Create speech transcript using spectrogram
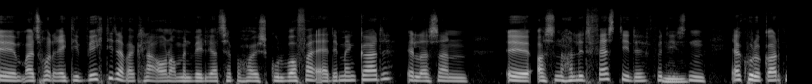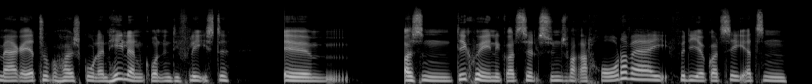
øhm, og jeg tror, det er rigtig vigtigt at være klar over, når man vælger at tage på højskole. Hvorfor er det, man gør det? Eller sådan, øh, og sådan holde lidt fast i det, fordi mm. sådan, jeg kunne da godt mærke, at jeg tog på højskole af en helt anden grund end de fleste. Øhm, og sådan, det kunne jeg egentlig godt selv synes var ret hårdt at være i, fordi jeg kunne godt se, at sådan,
